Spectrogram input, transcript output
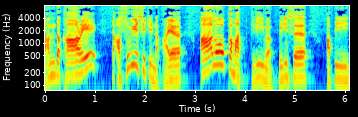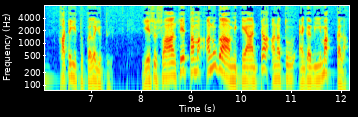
අන්දකාරයට අසුවී සිටින අය ආලෝකමත් කිරීම පිණිස අපි කටයුතු කළ යුතුය. යේසුස් වහන්සේ තම අනුගාමිකයන්ට අනතුරු ඇඟවීමක් කළා.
